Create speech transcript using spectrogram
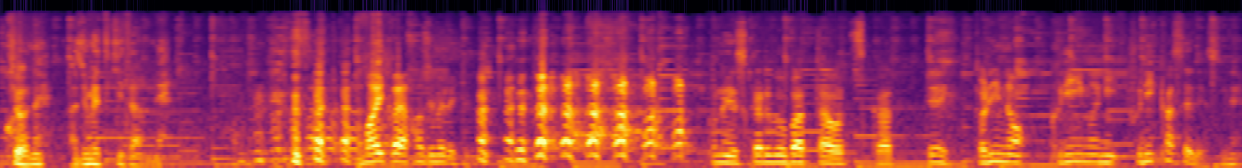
今日ね初めて聞いたのね。毎回初めて聞いた このエスカルゴバターを使って鶏のクリームにふりかせですね。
